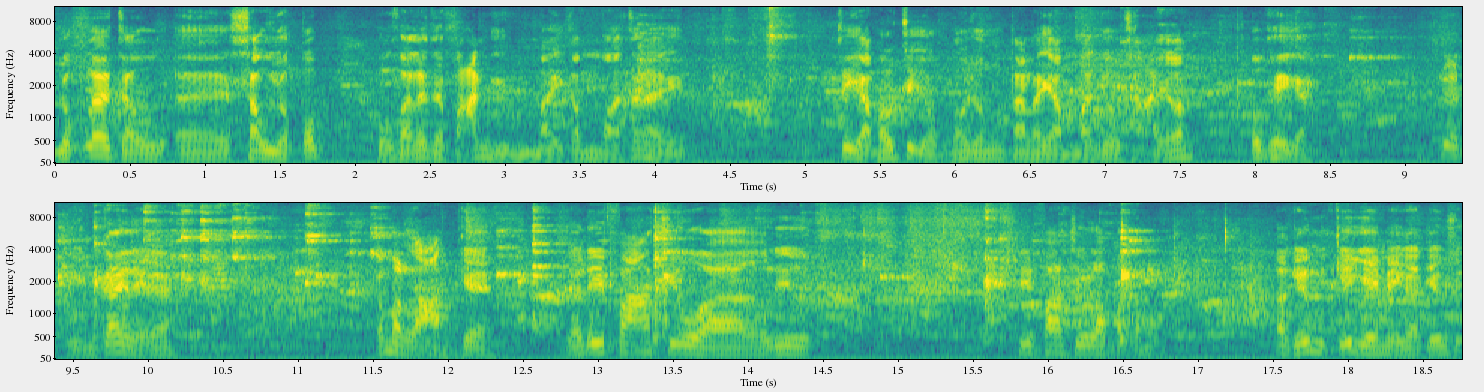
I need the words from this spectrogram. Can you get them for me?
肉咧就誒瘦肉嗰部分咧就反而唔係咁話真係即入口即溶嗰種，但係又唔係叫做柴咯，OK 嘅。呢個田雞嚟嘅。咁啊辣嘅，有啲花椒啊嗰啲啲花椒粒啊咁，啊幾幾野味㗎，幾好食。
